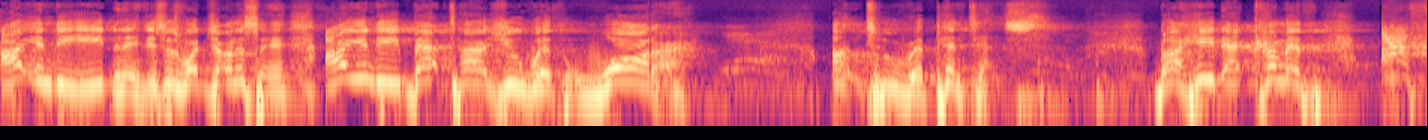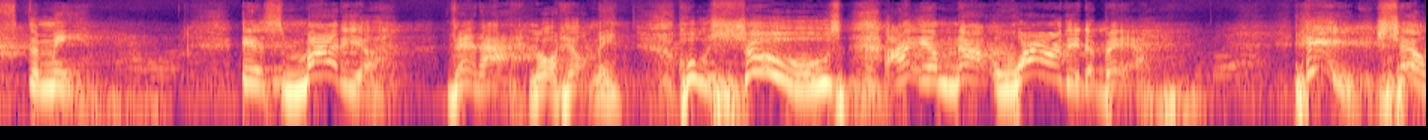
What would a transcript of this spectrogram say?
I indeed, and this is what John is saying, I indeed baptize you with water unto repentance. But he that cometh after me is mightier than I, Lord help me, whose shoes I am not worthy to bear. He shall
